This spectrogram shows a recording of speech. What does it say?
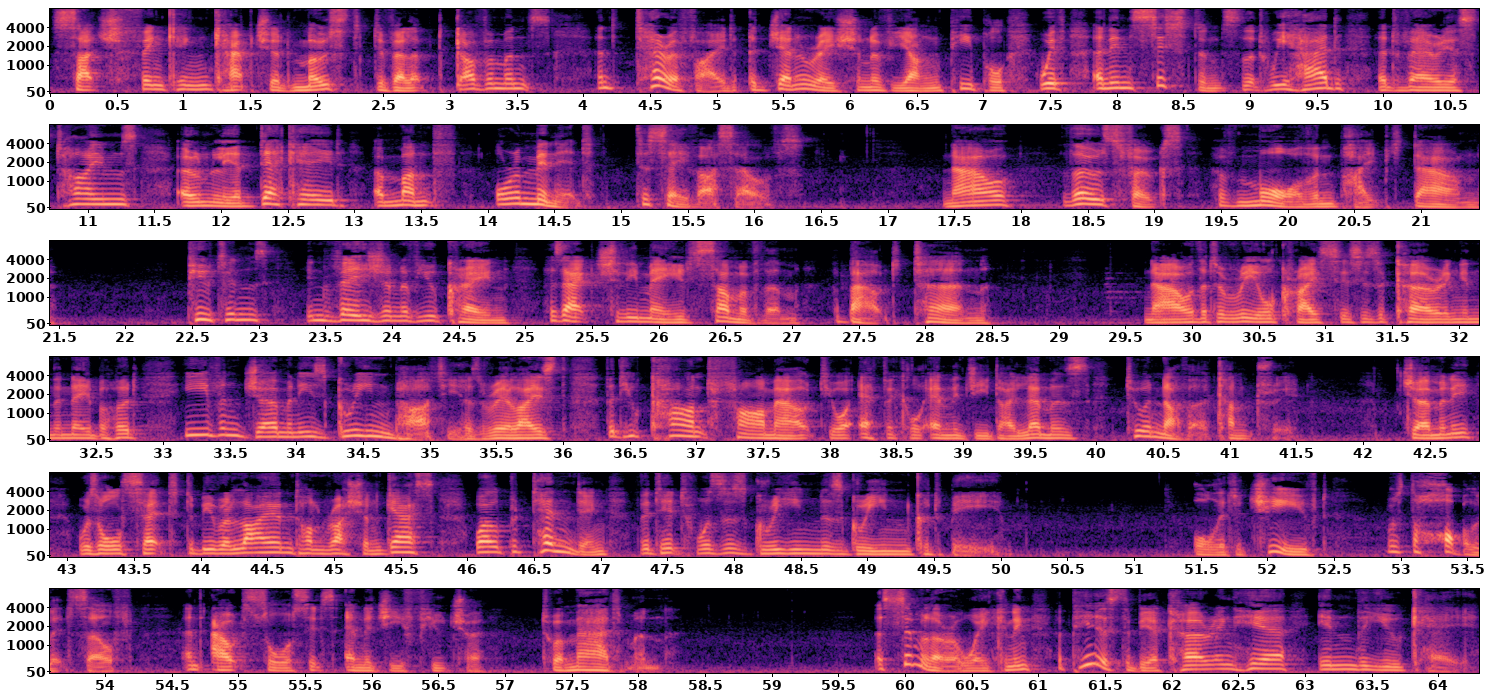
Such thinking captured most developed governments and terrified a generation of young people with an insistence that we had, at various times, only a decade, a month, or a minute to save ourselves. Now, those folks have more than piped down. Putin's invasion of Ukraine has actually made some of them about turn. Now that a real crisis is occurring in the neighbourhood, even Germany's Green Party has realised that you can't farm out your ethical energy dilemmas to another country. Germany was all set to be reliant on Russian gas while pretending that it was as green as green could be. All it achieved was to hobble itself and outsource its energy future to a madman. A similar awakening appears to be occurring here in the UK.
